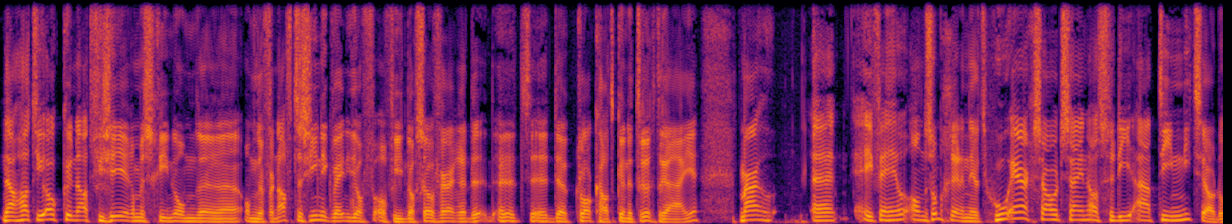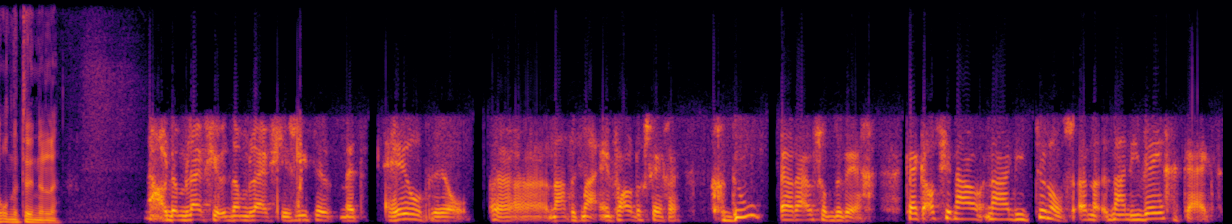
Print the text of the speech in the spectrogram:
Nou had u ook kunnen adviseren misschien om er, eh, om er vanaf te zien. Ik weet niet of, of u nog zover de, de, het, eh, de klok had kunnen terugdraaien. Maar eh, even heel andersom geredeneerd. Hoe erg zou het zijn als we die A10 niet zouden ondertunnelen? Nou, dan blijf je, dan blijf je zitten met heel veel, eh, laat ik maar eenvoudig zeggen, gedoe en ruis op de weg. Kijk, als je nou naar die tunnels naar die wegen kijkt,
